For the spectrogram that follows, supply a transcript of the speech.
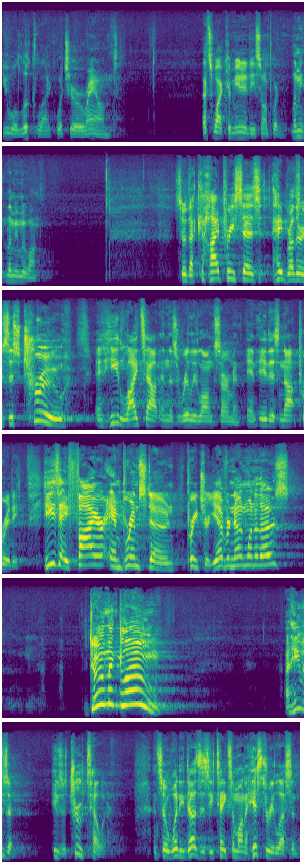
You will look like what you're around. That's why community is so important. Let me, let me move on. So the high priest says, Hey, brother, is this true? And he lights out in this really long sermon, and it is not pretty. He's a fire and brimstone preacher. You ever known one of those? Doom and gloom. And he was a he was a truth teller. And so what he does is he takes them on a history lesson.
